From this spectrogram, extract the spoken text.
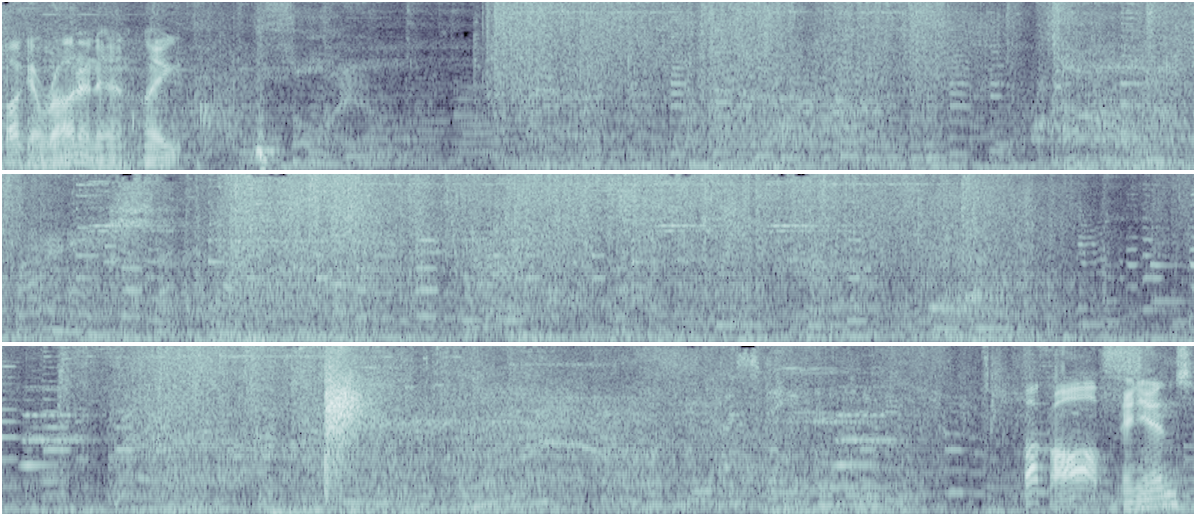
Fucking running it. Like, fuck off, minions.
